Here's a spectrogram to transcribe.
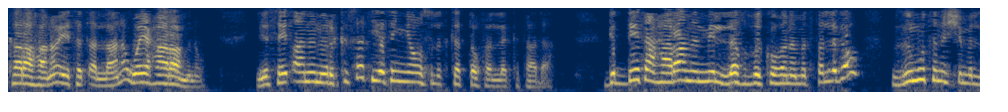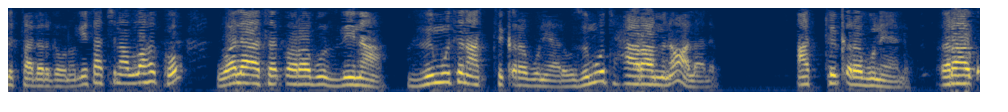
ከራሃ ነው የተጠላ ነው ወይ ሐራም ነው? የሰይጣንን እርክሰት የትኛውስ ልትከተው ፈለክ ታዳ ግዴታ ሐራም የሚል ለፍዝ ከሆነ የምትፈልገው ዝሙትን እሺ ምን ልታደርገው ነው? ጌታችን አላህ እኮ ወላ ተቀረቡ ዚና ዝሙትን አትቅረቡ ነው ያለው። ዝሙት ሐራም ነው አላለም። አትቅረቡ ነው ያለው። ራቁ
